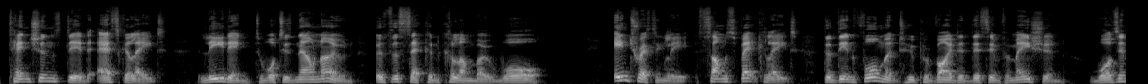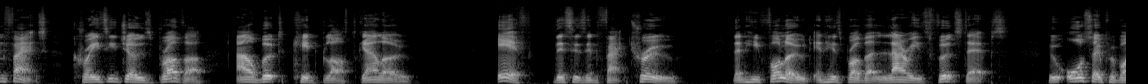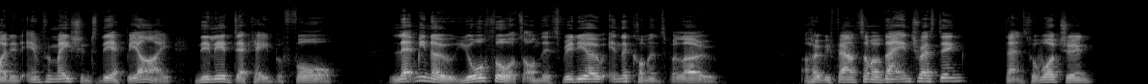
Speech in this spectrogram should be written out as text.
tensions did escalate, leading to what is now known as the Second Colombo War. Interestingly, some speculate that the informant who provided this information was in fact Crazy Joe's brother, Albert Kid Blast Gallo. If this is in fact true, then he followed in his brother Larry's footsteps who also provided information to the FBI nearly a decade before. Let me know your thoughts on this video in the comments below. I hope you found some of that interesting. Thanks for watching.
